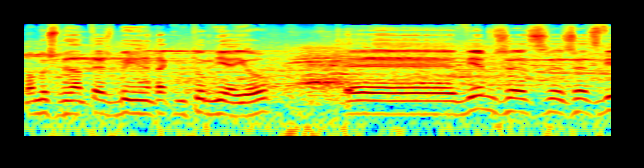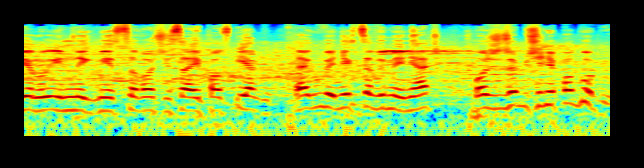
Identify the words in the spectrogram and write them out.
bo myśmy tam też byli na takim turnieju. E, wiem, że, że, że z wielu innych miejscowości z całej Polski, jak, jak mówię, nie chcę wymieniać, może żebym się nie pogubił.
